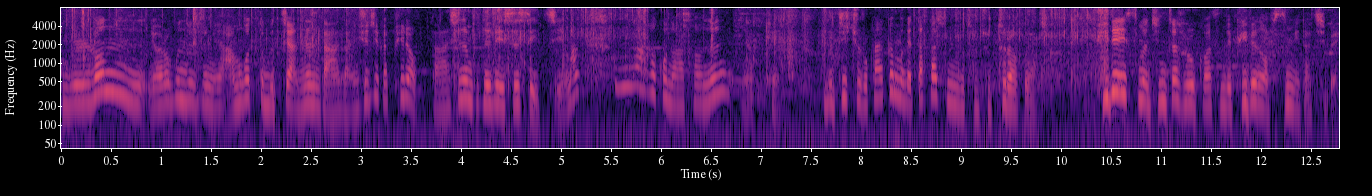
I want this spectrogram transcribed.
물론 여러분들 중에 아무것도 묻지 않는다. 난 휴지가 필요 없다 하시는 분들도 있을 수 있지만 응아하고 나서는 이렇게 물티슈로 깔끔하게 닦아주는 게 참 좋더라고요. 비데 있으면 진짜 좋을 것 같은데 비데는 없습니다 집에.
